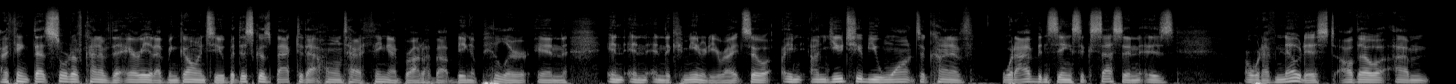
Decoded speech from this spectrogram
I think that's sort of kind of the area that I've been going to, but this goes back to that whole entire thing I brought up about being a pillar in in in, in the community, right? So in, on YouTube, you want to kind of what I've been seeing success in is or what I've noticed, although um,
